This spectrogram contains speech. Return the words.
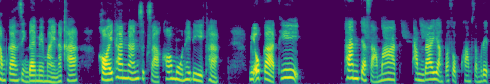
ทำการสิ่งใดใหม่ ๆ นะคะ ขอให้ท่านนั้นศึกษาข้อมูลให้ดีค่ะ มีโอกาสที่ท่านจะสามารถทำได้อย่างประสบความสำเร็จ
